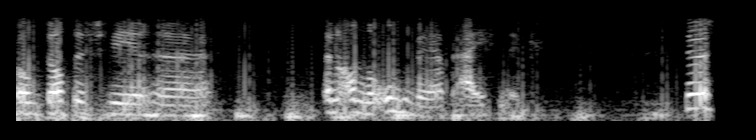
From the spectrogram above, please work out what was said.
ook dat is weer uh, een ander onderwerp eigenlijk. Dus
